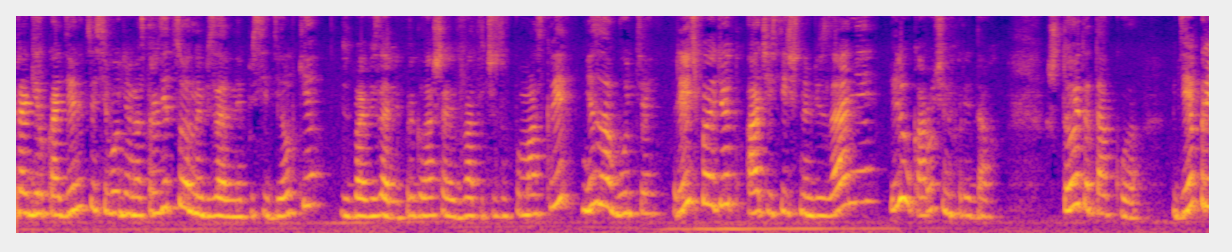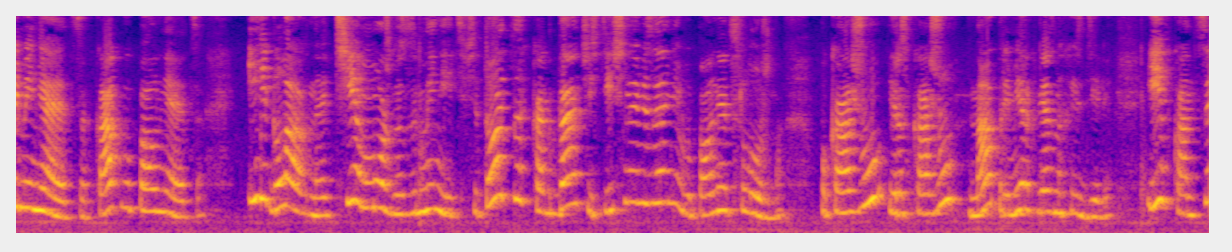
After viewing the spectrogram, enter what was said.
Дорогие рукодельницы, сегодня у нас традиционные вязальные посиделки. Изба вязальной приглашает 20 часов по Москве. Не забудьте, речь пойдет о частичном вязании или укороченных рядах. Что это такое? Где применяется? Как выполняется? И главное, чем можно заменить в ситуациях, когда частичное вязание выполнять сложно. Покажу и расскажу на примерах вязаных изделий. И в конце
